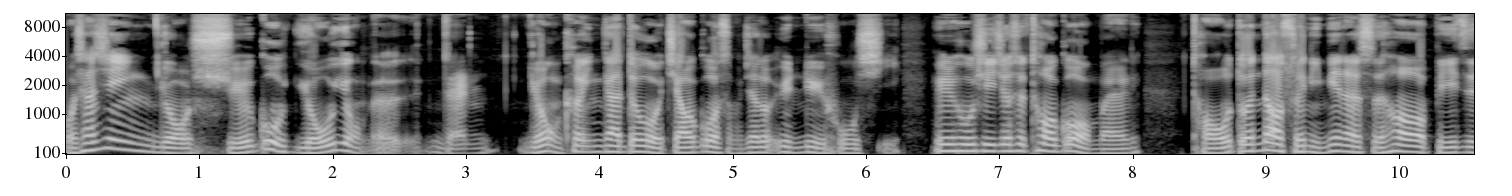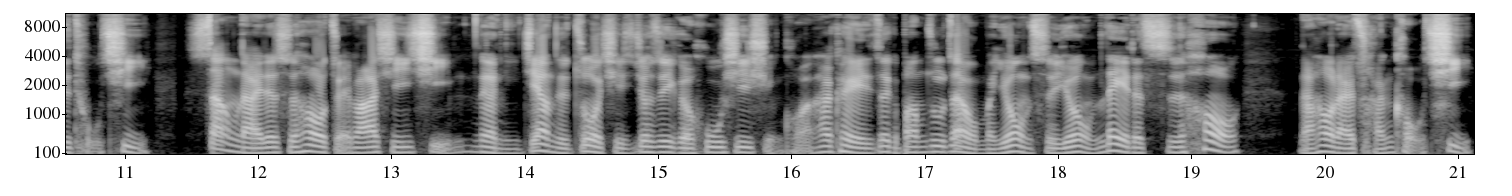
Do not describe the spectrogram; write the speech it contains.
我相信有学过游泳的人，游泳课应该都有教过什么叫做韵律呼吸。韵律呼吸就是透过我们头蹲到水里面的时候，鼻子吐气；上来的时候，嘴巴吸气。那你这样子做，其实就是一个呼吸循环，它可以这个帮助在我们游泳池游泳累的时候，然后来喘口气。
